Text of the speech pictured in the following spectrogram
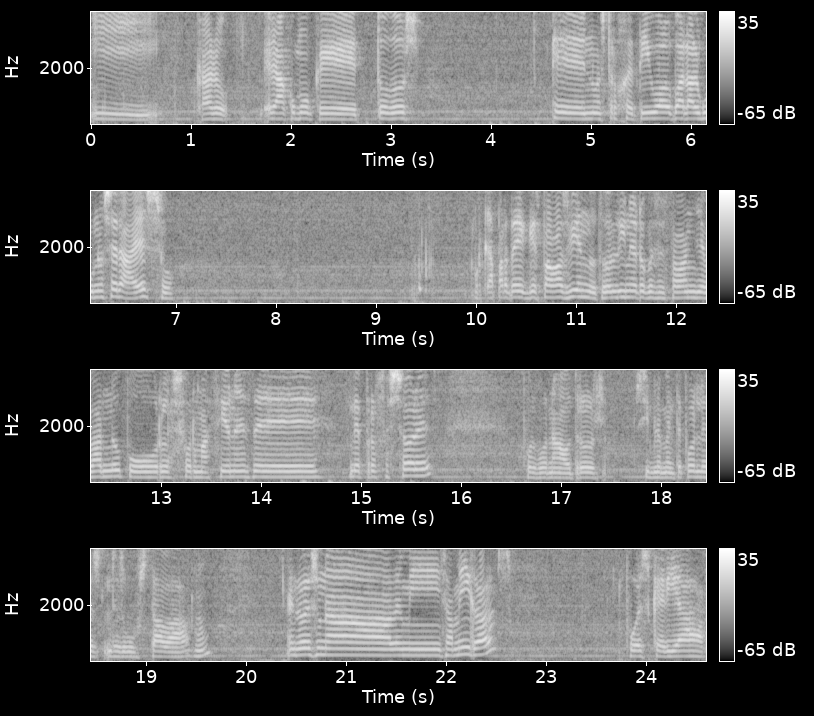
Y claro, era como que todos, eh, nuestro objetivo para algunos era eso. Porque aparte de que estabas viendo todo el dinero que se estaban llevando por las formaciones de, profesores, pues bueno, a otros simplemente pues les, les gustaba, ¿no? Entonces una de mis amigas pues quería,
